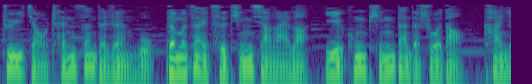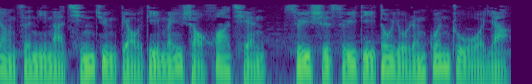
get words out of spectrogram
追剿陈三的任务。怎么再次停下来了？”叶空平淡的说道：“看样子你那秦俊表弟没少花钱，随时随地都有人关注我呀。”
